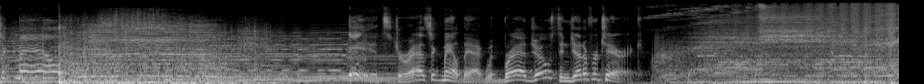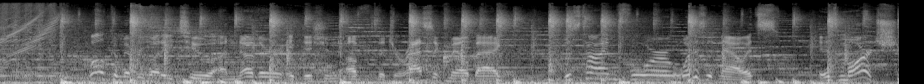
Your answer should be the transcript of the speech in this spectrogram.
Jurassic mail. It's Jurassic Mailbag with Brad Jost and Jennifer Tarrick. Welcome, everybody, to another edition of the Jurassic Mailbag. This time for what is it now? It's it's March.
